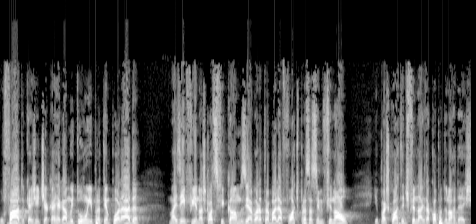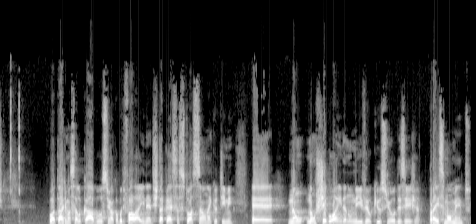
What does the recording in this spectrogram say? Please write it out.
um fado que a gente ia carregar muito ruim para a temporada. Mas, enfim, nós classificamos e agora trabalhar forte para essa semifinal e para as quartas de finais da Copa do Nordeste. Boa tarde, Marcelo Cabo. O senhor acabou de falar aí, né, destacar essa situação, né, que o time é, não, não chegou ainda no nível que o senhor deseja para esse momento.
